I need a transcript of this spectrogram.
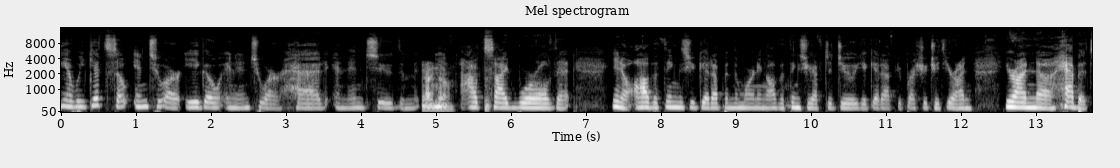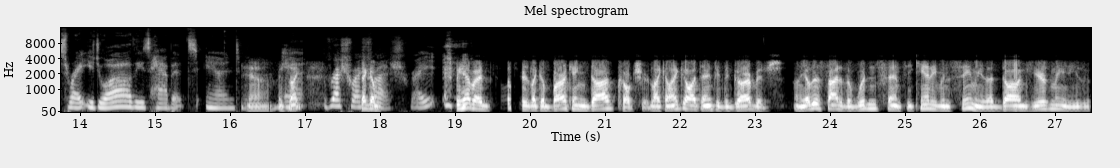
Yeah, we get so into our ego and into our head and into the outside world that you know all the things you get up in the morning all the things you have to do. You get up you brush your teeth you're on you're on uh, habits right? You do all these habits and yeah it's and like rush rush like rush a, right? We have a culture like a barking dog culture. Like when i go out to empty the garbage on the other side of the wooden fence. He can't even see me. That dog hears me and he's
